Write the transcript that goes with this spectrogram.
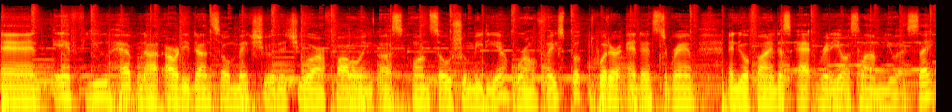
And if you have not already done so, make sure that you are following us on social media. We're on Facebook, Twitter, and Instagram, and you'll find us at Radio Islam USA.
